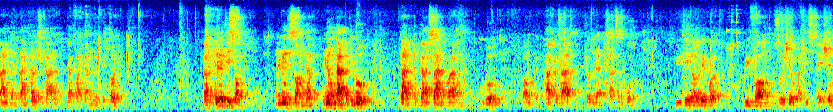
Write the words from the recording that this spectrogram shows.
การแต่งตั้งข้าราชการจากฝ่ายการเมืองเป็นต้นครับเรื่องที่สอง ในเรื่องที่สองครับเรื่องของการปฏิรูปด้านของการสร้างความร่วมของภาคประชาชนและประชาสังคมหรือที่เราเรียกว่า reform social participation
